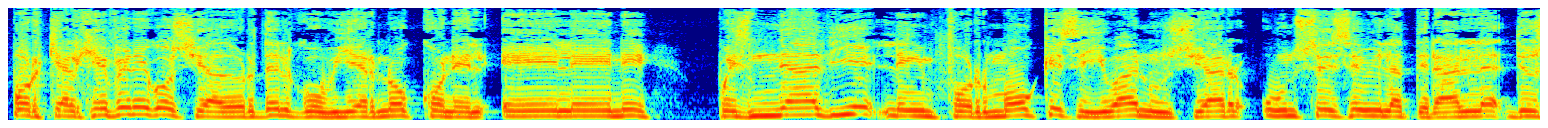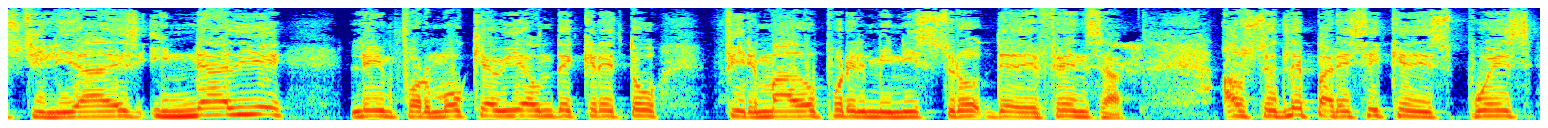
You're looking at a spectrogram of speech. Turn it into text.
porque al jefe negociador del gobierno con el ELN pues nadie le informó que se iba a anunciar un cese bilateral de hostilidades y nadie le informó que había un decreto firmado por el ministro de Defensa. ¿A usted le parece que después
